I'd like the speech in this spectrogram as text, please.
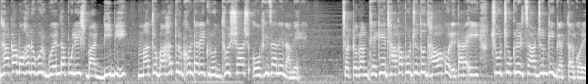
ঢাকা মহানগর গোয়েন্দা পুলিশ বা ডিবি মাত্র বাহাত্তর ঘণ্টার এক রুদ্ধশ্বাস অভিযানে নামে। চট্টগ্রাম থেকে ঢাকা পর্যন্ত ধাওয়া করে তারা এই চোরচক্রের চারজনকে গ্রেপ্তার করে।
